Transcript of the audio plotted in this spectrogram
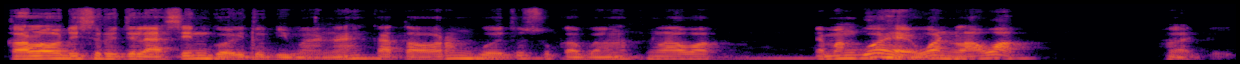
Kalau disuruh jelasin gue itu gimana, kata orang gue itu suka banget ngelawak. Emang gue hewan lawak? Waduh.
